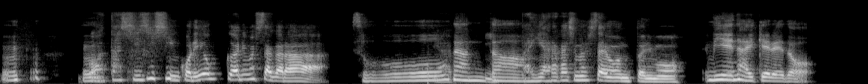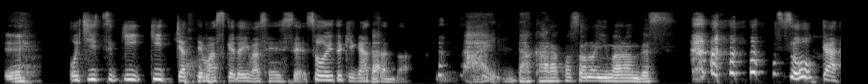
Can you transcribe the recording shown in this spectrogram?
うん 私自身これよくありましたから、そうなんいっだぱ。いやらかしましたよ、本当にも見えないけれど、う。え、落ち着き切っちゃってますけど、今先生。そういう時があったんだ。はい。だからこその今なんです。そうか。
